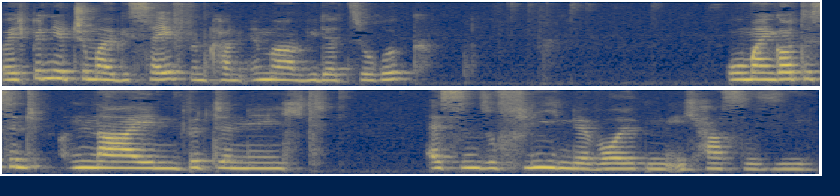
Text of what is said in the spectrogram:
Weil ich bin jetzt schon mal gesaved und kann immer wieder zurück. Oh mein Gott, es sind. Nein, bitte nicht. Es sind so fliegende Wolken. Ich hasse sie.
